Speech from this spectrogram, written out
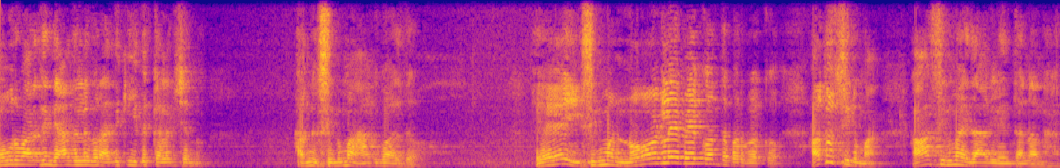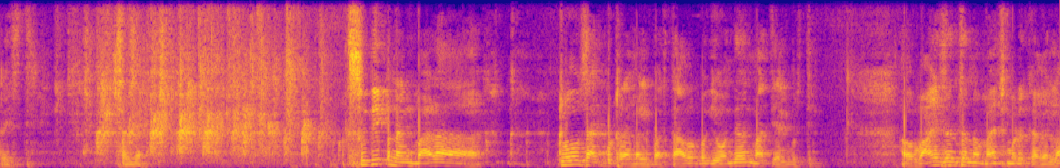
ಮೂರು ವಾರದಿಂದ ಯಾವುದಿಲ್ಲ ಗುರು, ಅದಕ್ಕೆ ಇದು ಕಲೆಕ್ಷನ್ನು ಹಂಗೆ ಸಿನಿಮಾ ಆಗಬಾರ್ದು. ಏ, ಈ ಸಿನಿಮಾ ನೋಡಲೇಬೇಕು ಅಂತ ಬರಬೇಕು. ಅದು ಸಿನಿಮಾ. ಆ ಸಿನಿಮಾ ಇದಾಗಲಿ ಅಂತ ನಾನು ಹಾರೈಸ್ತೀನಿ. ಸಂಜೆ. ಸುದೀಪ್ ನಂಗೆ ಭಾಳ ಕ್ಲೋಸ್ ಆಗಿಬಿಟ್ರೆ ಆಮೇಲೆ ಬರ್ತಾ. ಅವ್ರ ಬಗ್ಗೆ ಒಂದೇ ಒಂದು ಮಾತು ಹೇಳ್ಬಿಡ್ತೀನಿ. ಅವ್ರ ವಾಯ್ಸ್ ಅಂತ ನಾವು ಮ್ಯಾಚ್ ಮಾಡೋಕ್ಕಾಗಲ್ಲ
